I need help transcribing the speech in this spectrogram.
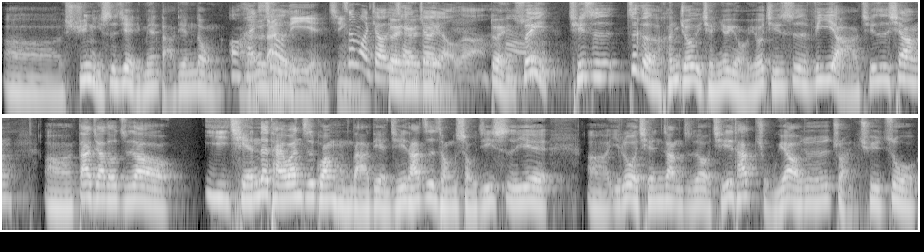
呃虚拟世界里面打电动。哦，很久，眼镜，这么久以前就有了。对，所以其实这个很久以前就有，尤其是 VR。其实像呃大家都知道，以前的台湾之光宏达电，其实它自从手机事业。呃，一落千丈之后，其实它主要就是转去做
